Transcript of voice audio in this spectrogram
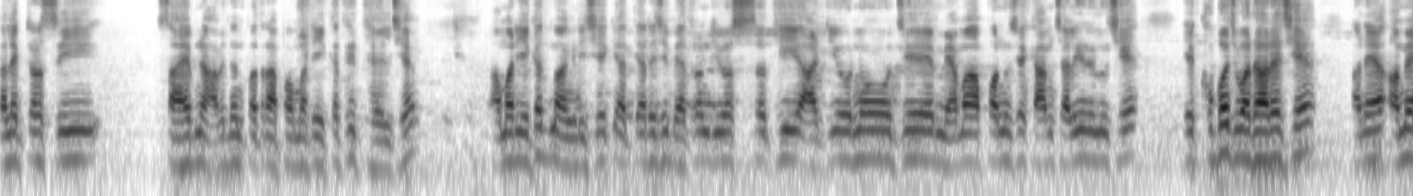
કલેક્ટર શ્રી સાહેબને આવેદનપત્ર આપવા માટે એકત્રિત થયેલ છે. અમારી એક જ માંગણી છે કે અત્યારે જે બે ત્રણ દિવસથી આરટીઓનો જે મેમા આપવાનું જે કામ ચાલી રહેલું છે, એ ખૂબ જ વધારે છે અને અમે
